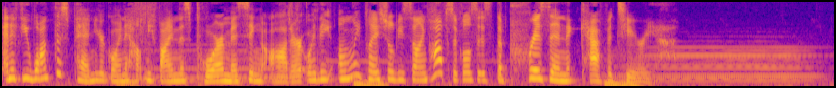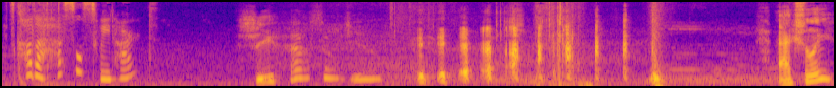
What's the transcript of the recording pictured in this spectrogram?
And if you want this pen, you're going to help me find this poor missing otter, or the only place you'll be selling popsicles is the prison cafeteria. It's called a hustle, sweetheart. She hustled you. Actually,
